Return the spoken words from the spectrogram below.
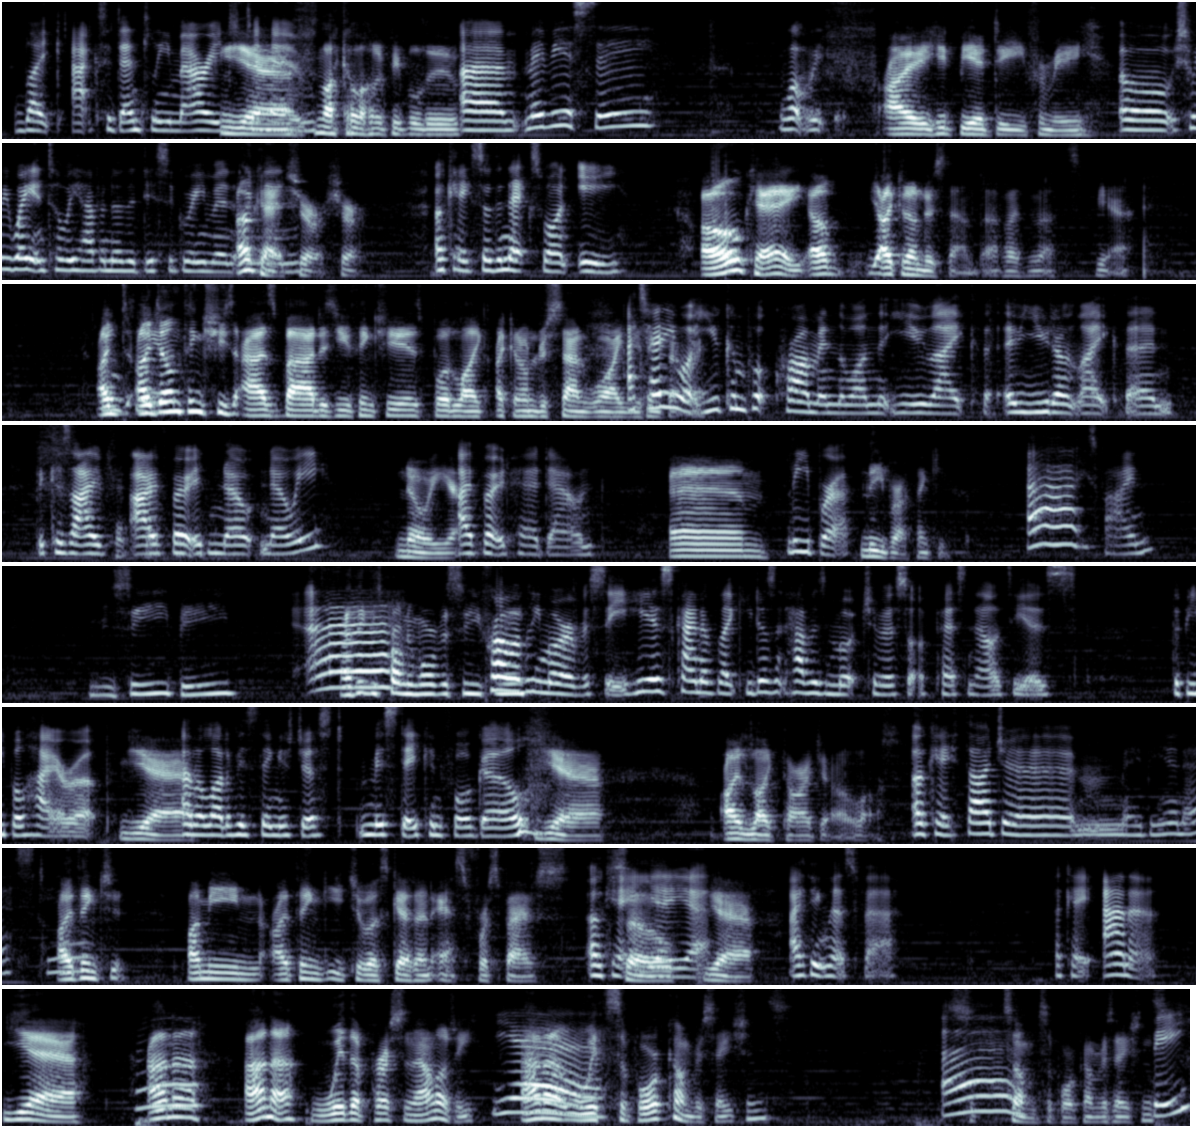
like accidentally married yeah, to him. like a lot of people do. Um, maybe a C. What we? I he'd be a D for me. Oh, should we wait until we have another disagreement? Okay, then- sure, sure. Okay, so the next one, E. Okay, uh, I can understand that. I think that's yeah. I, I don't think she's as bad as you think she is, but like I can understand why you. I tell you what, way. you can put Chrom in the one that you like, that uh, you don't like, then, because I've I've voted no Noe. No, yeah. I voted her down. Um, Libra. Libra, thank you. Ah, he's fine. C, B. Uh, I think it's probably more of a C for probably more of a C. He is kind of like he doesn't have as much of a sort of personality as the people higher up. Yeah, and a lot of his thing is just mistaken for girl. yeah. I like Tharja a lot. Okay, Tharja, maybe an S tier. I think. She, I mean, I think each of us get an S for spouse. Okay, So, yeah, yeah, yeah, I think that's fair. Okay, Anna. yeah. Anna, Anna with a personality. Yeah. Anna with support conversations. S- Uh, Some support conversations. B.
